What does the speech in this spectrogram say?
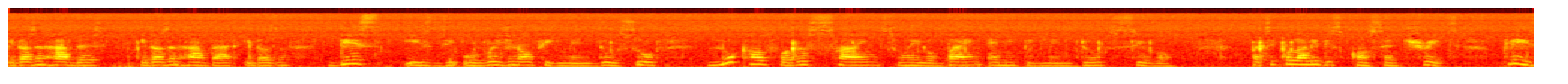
it doesn't have this it doesn't have that it doesn't this is the original pigmento so look out for those signs when you're buying any pigmento serum particularly this concentrate. Please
